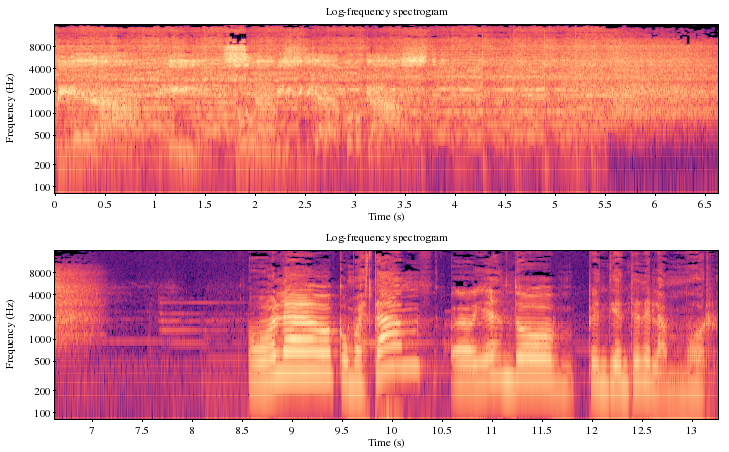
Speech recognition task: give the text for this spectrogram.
Pineda ¿cómo están? Hoy ando pendiente del amor.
